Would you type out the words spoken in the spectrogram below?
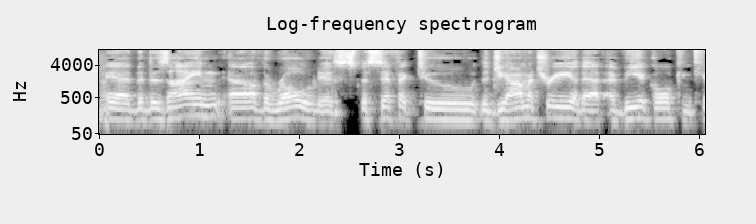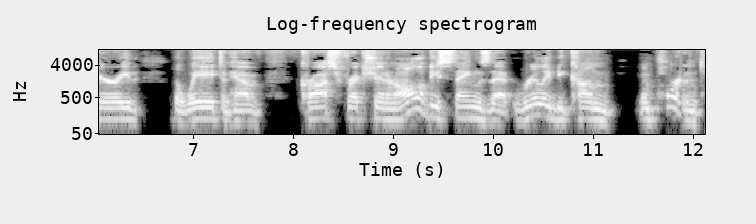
Uh, the design uh, of the road is specific to the geometry that a vehicle can carry the weight and have cross friction and all of these things that really become important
